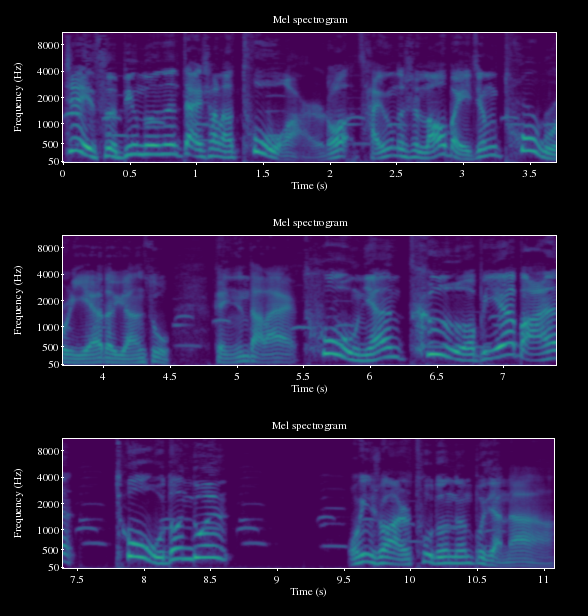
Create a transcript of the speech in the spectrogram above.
这次冰墩墩带上了兔耳朵，采用的是老北京兔爷的元素，给您带来兔年特别版兔墩墩。我跟你说啊，这兔墩墩不简单啊，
